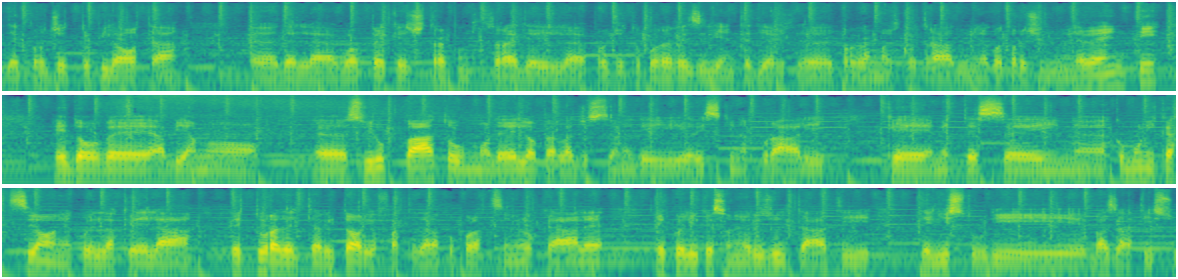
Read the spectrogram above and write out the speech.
del progetto pilota eh, del World Package 3.3 del progetto Cuore Resiliente del eh, programma Alcotra 2014-2020 e dove abbiamo eh, sviluppato un modello per la gestione dei rischi naturali che mettesse in comunicazione quella che è la lettura del territorio fatta dalla popolazione locale e quelli che sono i risultati degli studi basati su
